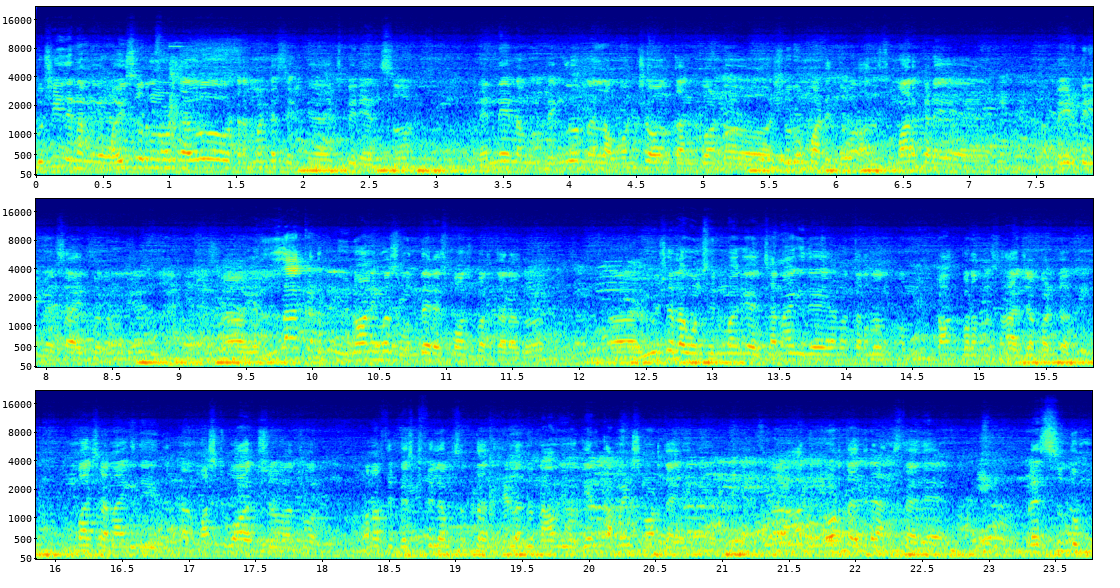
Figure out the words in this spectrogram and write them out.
ಖುಷಿ ಇದೆ ನಮಗೆ. ಮೈಸೂರು ನೋಡಿದಾಗಲೂ ಟ್ರಮಂಟಸ್ ಎಕ್ಸ್ಪೀರಿಯನ್ಸು ನಿನ್ನೆ ನಮ್ಗೆ ಬೆಂಗಳೂರಿನೆಲ್ಲ ಒನ್ ಶೋ ಅಂತ ಅಂದ್ಕೊಂಡು ಶುರು ಮಾಡಿದ್ದು. ಅದು ಸುಮಾರು ಕಡೆ ಪೇಡ್ ಪ್ರೀಮಿಯರ್ಸ್ ಆಯಿತು ನಮಗೆ. ಎಲ್ಲ ಕಡೆ ಯುನಾನಿಮಸ್ ಒಂದೇ ರೆಸ್ಪಾನ್ಸ್ ಬರ್ತಾ ಇರೋದು. ಯೂಶಲ್ ಒಂದು ಸಿನಿಮಾಗೆ ಚೆನ್ನಾಗಿದೆ ಅನ್ನೋ ಥರದ ಒಂದು ಟಾಕ್ ಬರೋದು ಸಹಜ ಬಟ್ ತುಂಬ ಚೆನ್ನಾಗಿದೆ. ಇದನ್ನು ಮಸ್ಟ್ ವಾಚ್ ಅಥವಾ one of the best films ಅಂತ ಹೇಳೋದು ನಾವು ಇವಾಗ ಏನು ಕಮೆಂಟ್ಸ್ ನೋಡ್ತಾ ಇದ್ದೀನಿ ಅದು ನೋಡ್ತಾ ಇದ್ರೆ ಅನಿಸ್ತಾ ಇದೆ. ಪ್ರೆಸ್ ತುಂಬ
